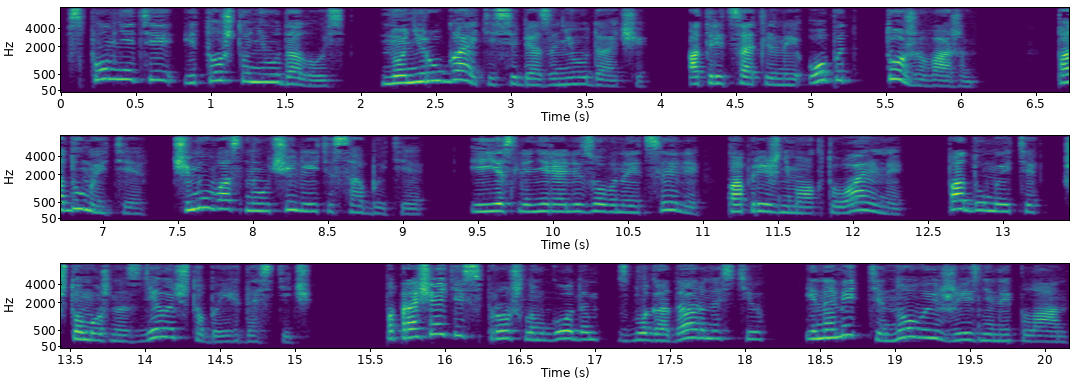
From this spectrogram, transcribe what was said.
Вспомните и то, что не удалось, но не ругайте себя за неудачи. Отрицательный опыт тоже важен. Подумайте, чему вас научили эти события, и если нереализованные цели по-прежнему актуальны, подумайте, что можно сделать, чтобы их достичь. Попрощайтесь с прошлым годом с благодарностью и наметьте новый жизненный план,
